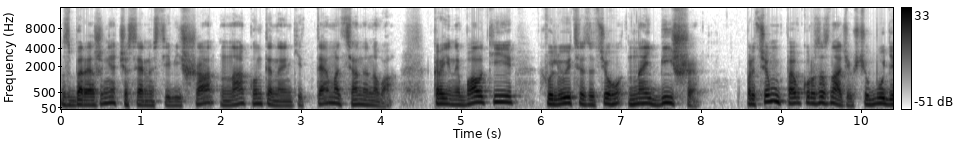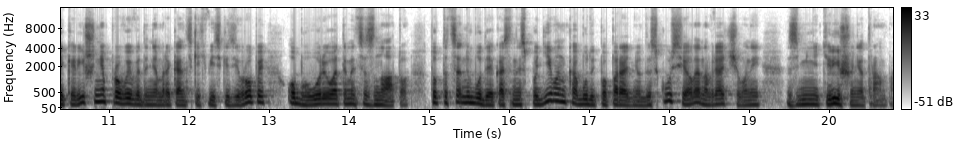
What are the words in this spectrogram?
збереження чисельності військ США на континенті. Тема ця не нова. Країни Балтії хвилюються за цього найбільше. При цьому Певкур зазначив, що будь-яке рішення про виведення американських військ з Європи обговорюватиметься з НАТО. Тобто це не буде якась несподіванка, будуть попередньо дискусії, але навряд чи вони змінять рішення Трампа.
